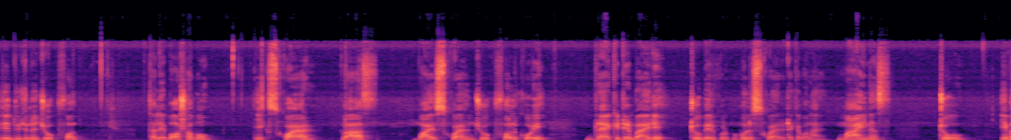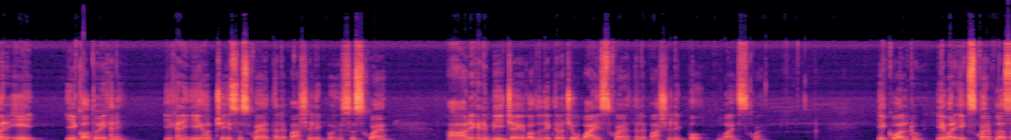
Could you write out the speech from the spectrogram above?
এদের দুজনের যোগফল। তাহলে বসাবো। X square plus y square যোগফল করে ব্র্যাকেটের বাইরে টু বের করব হোল স্কোয়ার এটাকে বলা হয়। মাইনাস টু এবার এ এ কত এখানে? এখানে এ হচ্ছে এস স্কোয়ার তাহলে পাশে লিখব এস স্কোয়ার আর এখানে বির জায়গায় কত দেখতে পাচ্ছি? ওয়াই স্কোয়ার তাহলে পাশে লিখব ওয়াই স্কোয়ার ইকুয়াল টু এবার এক্স স্কোয়ার প্লাস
